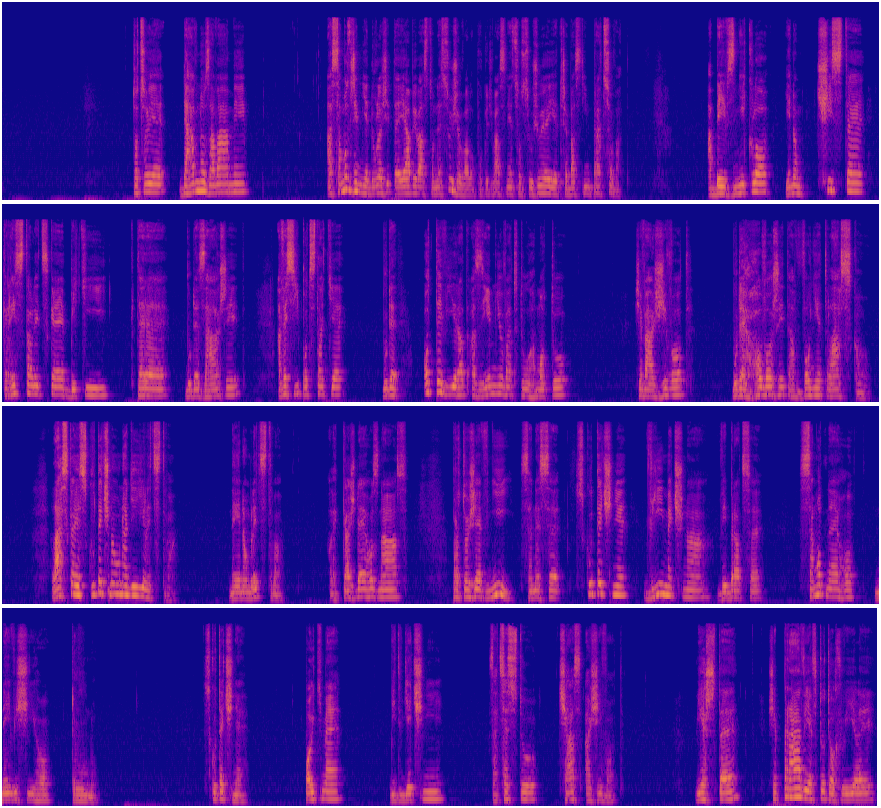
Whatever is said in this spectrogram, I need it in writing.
To, co je dávno za vámi, a samozřejmě důležité je, aby vás to nesužovalo. Pokud vás něco sužuje, je třeba s tím pracovat. Aby vzniklo jenom čisté, krystalické bytí, které bude zářit a ve své podstatě bude otevírat a zjemňovat tu hmotu, že váš život bude hovořit a vonět láskou. Láska je skutečnou nadějí lidstva. Nejenom lidstva, ale každého z nás, protože v ní se nese skutečně výjimečná vibrace samotného nejvyššího trůnu. Skutečně, pojďme být vděční za cestu, čas a život. Věřte, že právě v tuto chvíli,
